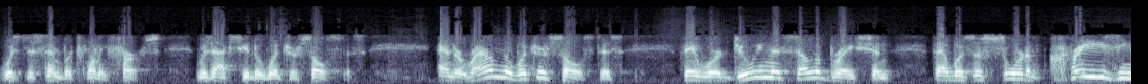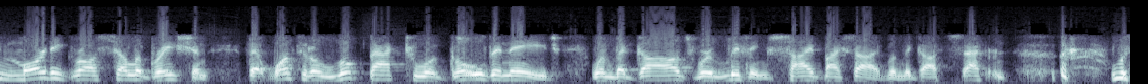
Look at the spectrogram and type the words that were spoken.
was December 21st. It was actually the winter solstice. And around the winter solstice, they were doing this celebration that was a sort of crazy Mardi Gras celebration that wanted to look back to a golden age when the gods were living side by side, when the god Saturn was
